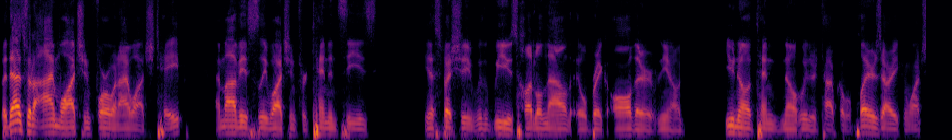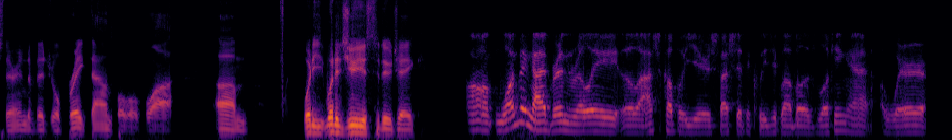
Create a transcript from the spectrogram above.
but that's what I'm watching for when I watch tape. I'm obviously watching for tendencies, you know, especially with we use Hudl now. It will break all their, you know, you know, tend to know who their top couple players are. You can watch their individual breakdowns, blah blah blah. Um, what do you, what did you used to do, Jake? Um, one thing I've been really the last couple of years, especially at the collegiate level, is looking at where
